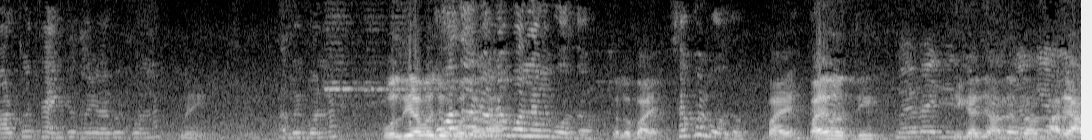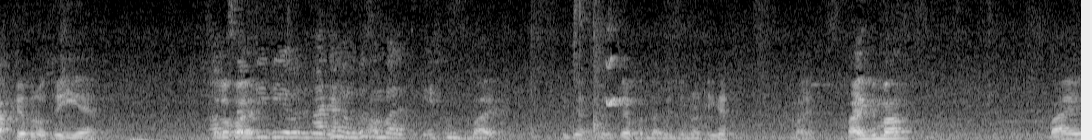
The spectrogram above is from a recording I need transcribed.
और कुछ? थैंक यू सॉरी और कुछ बोलना? नहीं। अभी बोलना? बोल दिया मैं जो बोल दो बोला जो जो बोलना भी बोल दो। चलो बाय सब कुछ बोल दो। बाय बाय होती बाय बाय ठीक है ध्यान रखना सारे आपके भरोसे ही है। चलो बाय दीदी और दीदी हमको संभालती है। बाय ठीक है मिलते हैं पंद्रह बीस दिन ठीक है? बाय बाय की माँ बाय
